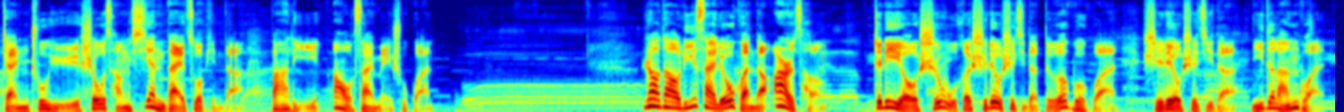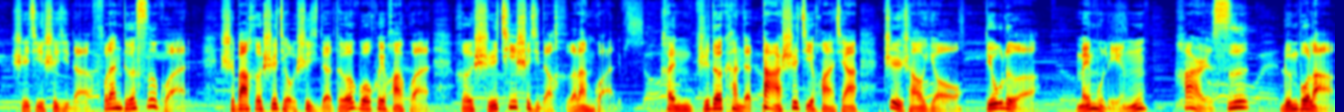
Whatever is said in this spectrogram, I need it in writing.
展出于收藏现代作品的巴黎奥赛美术馆。绕到黎塞留馆的二层，这里有十五和十六世纪的德国馆、十六世纪的尼德兰馆、十七世纪的弗兰德斯馆、十八和十九世纪的德国绘画馆和十七世纪的荷兰馆。很值得看的大师级画家至少有丢勒、梅姆林、哈尔斯、伦勃朗、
